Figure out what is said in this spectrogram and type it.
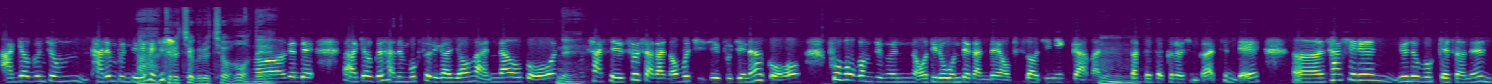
악역은 좀 다른 분들이 아, 해주시고 그렇죠, 그렇죠. 네. 어, 근데 악역을 하는 목소리가 영 안 나오고 네. 사실 수사가 너무 지지부진하고 후보 검증은 어디로 온데간데 없어지니까만 음. 답답해서 그러신 것 같은데 어, 사실은 윤 후보께서는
